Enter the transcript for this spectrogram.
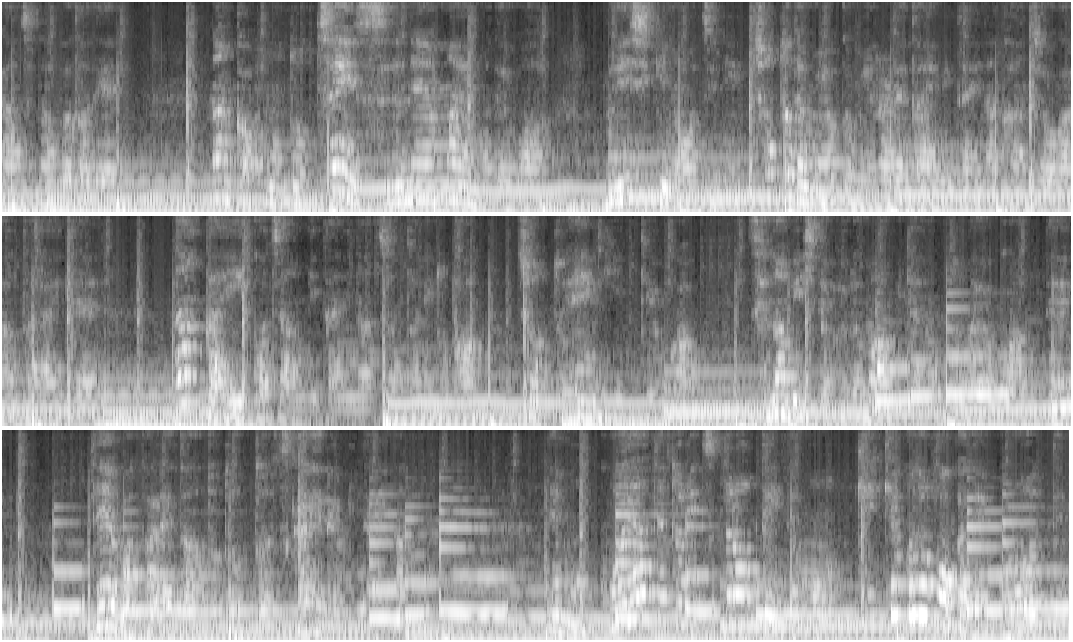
感じのことで。なんかほんとつい数年前までは無意識のうちにちょっとでもよく見られたいみたいな感情が働いてなんかいい子ちゃんみたいになっちゃったりとかちょっと演技っていうか背伸びして振る舞うみたいなことがよくあってで別れた後どっと疲れるみたいな。でもこうやって取り繕っていても結局どこかでボロって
